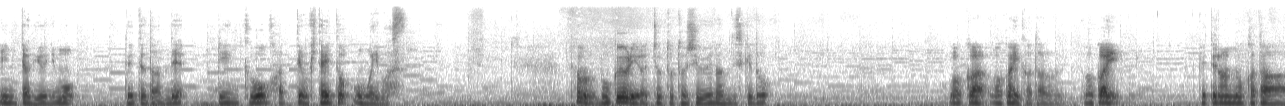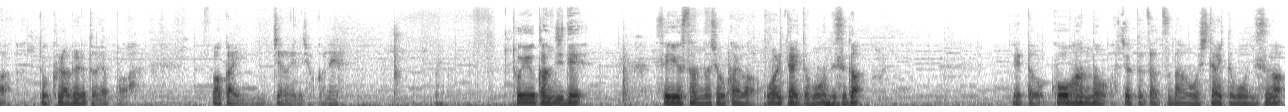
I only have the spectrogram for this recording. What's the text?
インタビューにも出てたんで、リンクを貼っておきたいと思います。多分僕よりはちょっと年上なんですけど、若若い方の、若いベテランの方と比べるとやっぱ若いんじゃないでしょうかね。という感じで声優さんの紹介は終わりたいと思うんですが、えっと、後半のちょっと雑談をしたいと思うんですが、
